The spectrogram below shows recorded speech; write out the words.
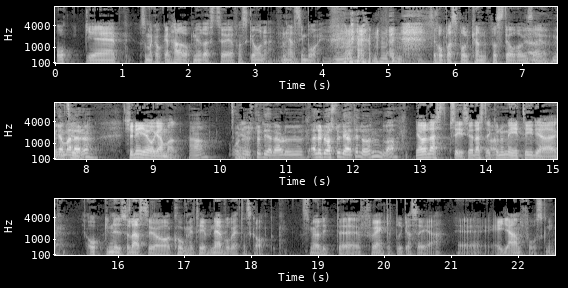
Och eh, som man kanske kan höra på min röst så är jag från Skåne, från mm. Helsingborg. Mm. så jag hoppas folk kan förstå vad vi ja. säger. Hur gammal är du? 29 år gammal. Ja. Och du studerar du, eller du har studerat i Lund va? Jag har läst, precis, jag har läst ekonomi tidigare. Och nu så läser jag kognitiv neurovetenskap som jag lite förenklat brukar säga, eh, är hjärnforskning.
